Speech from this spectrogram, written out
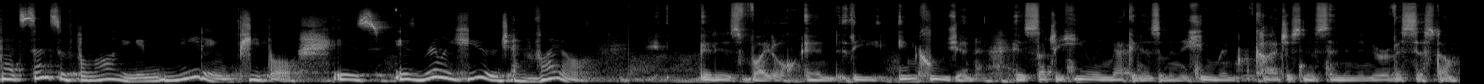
That sense of belonging and needing people is is really huge and vital. It is vital and the inclusion is such a healing mechanism in the human consciousness and in nervous system.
